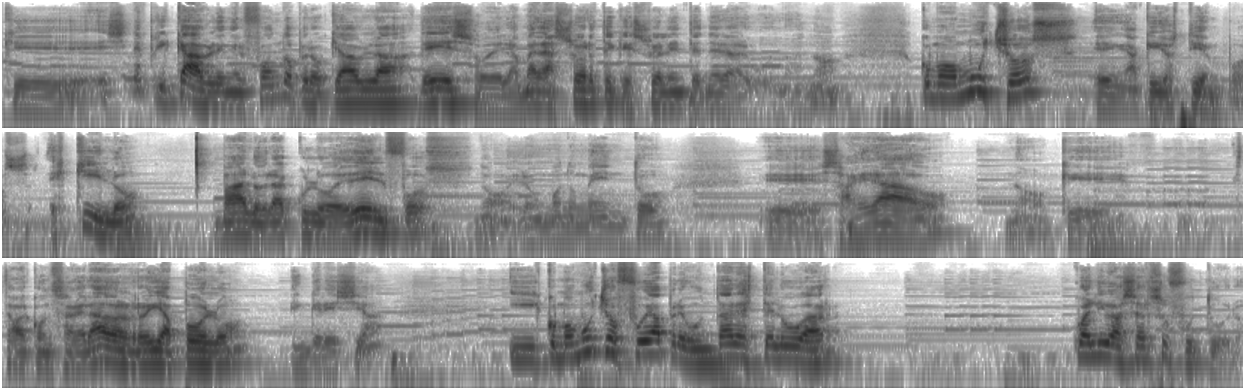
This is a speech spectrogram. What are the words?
que es inexplicable en el fondo, pero que habla de eso, de la mala suerte que suelen tener algunos. ¿no? Como muchos en aquellos tiempos, Esquilo va al oráculo de Delfos, ¿no? era un monumento eh, sagrado, que estaba consagrado al rey Apolo en Grecia, y como mucho fue a preguntar a este lugar cuál iba a ser su futuro.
